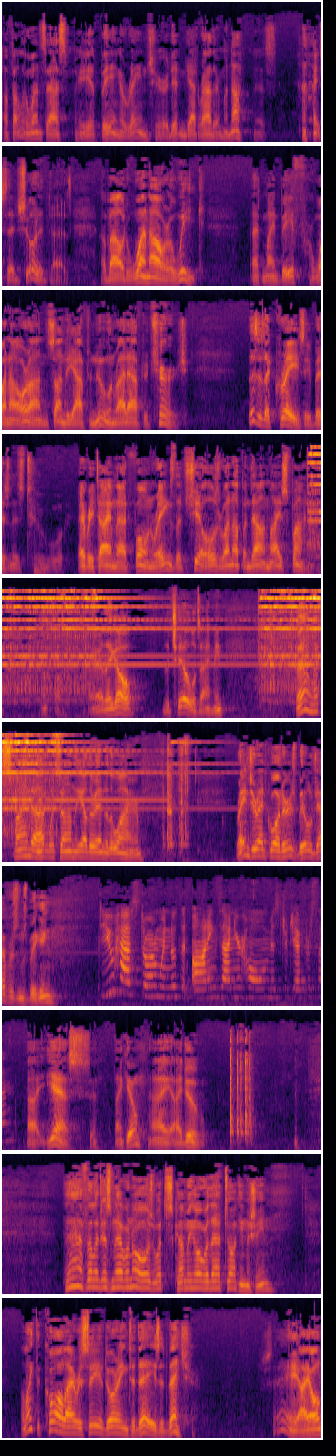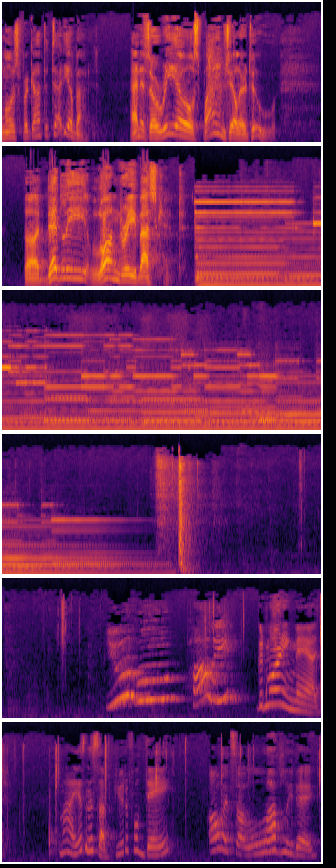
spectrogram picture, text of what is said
A fellow once asked me if being a ranger didn't get rather monotonous. I said, sure it does. About one hour a week. That might be for one hour on Sunday afternoon right after church. This is a crazy business, too. Every time that phone rings, the chills run up and down my spine. Uh-oh. There they go. The chills, I mean. Well, let's find out what's on the other end of the wire. Ranger Headquarters, Bill Jefferson speaking. Storm windows and awnings on your home, Mr. Jefferson? Uh, yes, thank you. I, I do. Yeah, a fella just never knows what's coming over that talking machine. I like the call I received during today's adventure. Say, I almost forgot to tell you about it. And it's a real spine chiller, too. The Deadly Laundry Basket. Beautiful day? Oh, it's a lovely day.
